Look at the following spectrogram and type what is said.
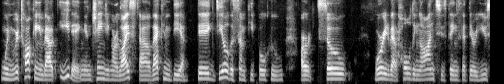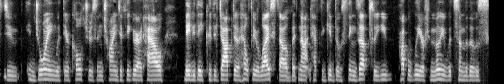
when we're talking about eating and changing our lifestyle that can be a big deal to some people who are so worried about holding on to things that they're used to enjoying with their cultures and trying to figure out how maybe they could adopt a healthier lifestyle but not have to give those things up. So you probably are familiar with some of those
